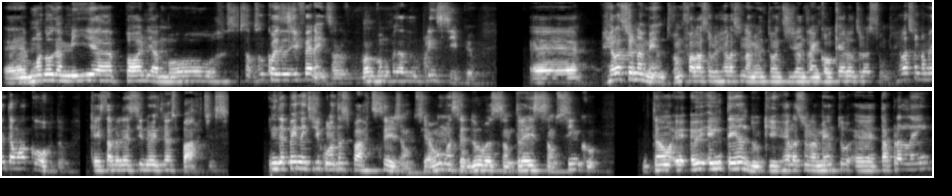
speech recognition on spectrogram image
É, monogamia, poliamor, são, são, coisas diferentes. Vamos, vamos começar do princípio. É, relacionamento. Vamos falar sobre relacionamento antes de entrar em qualquer outro assunto. Relacionamento é um acordo que é estabelecido entre as partes. Independente de quantas partes sejam. Se é uma, se é duas, são três, são cinco então, eu, eu entendo que relacionamento está é, tá para além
